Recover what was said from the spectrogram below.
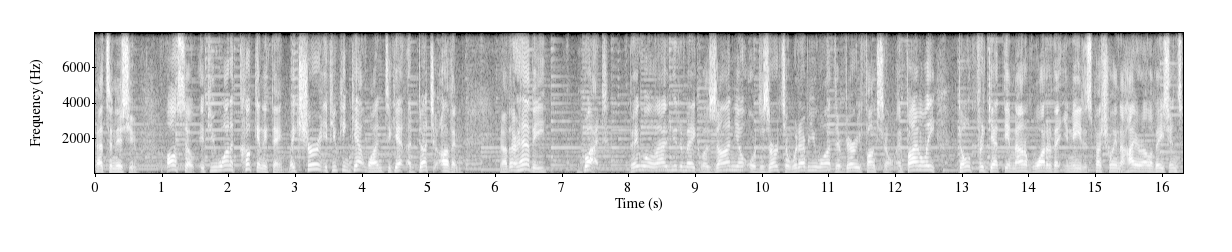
That's an issue. Also, if you want to cook anything, make sure if you can get one to get a Dutch oven. Now they're heavy, but they will allow you to make lasagna or desserts or whatever you want. They're very functional. And finally, don't forget the amount of water that you need, especially in the higher elevations.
